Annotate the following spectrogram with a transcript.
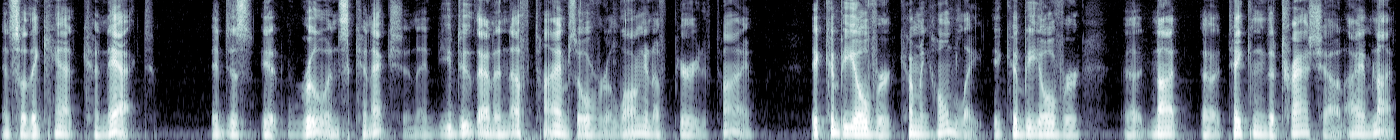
and so they can't connect it just it ruins connection and you do that enough times over a long enough period of time it could be over coming home late it could be over uh, not uh, taking the trash out i am not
